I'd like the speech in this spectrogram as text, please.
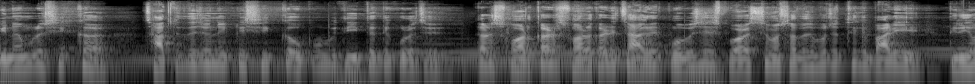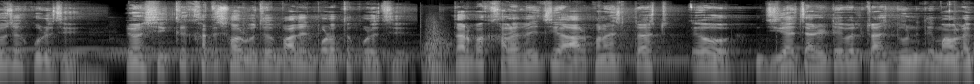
বিনামূল্যে শিক্ষা, ছাত্রীদের জন্য একটি শিক্ষা উপবৃত্তি ইত্যাদি করেছে। তারা সরকার, সরকারি চাকরির প্রবেশের বয়সসীমা সাতাশ বছর থেকে বাড়িয়ে তিরিশ বছর করেছে এবং শিক্ষা খাতে সর্বোচ্চ বাজেট বরাদ্দ করেছে। তারপর খালেদা জিয়া আরফানাজ ট্রাস্ট ও জিয়া চ্যারিটেবল ট্রাস্ট দুর্নীতি মামলায়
